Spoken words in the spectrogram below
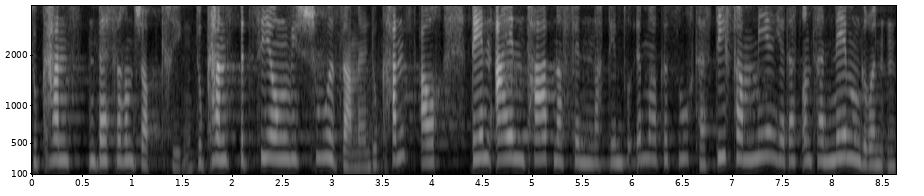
Du kannst einen besseren Job kriegen. Du kannst Beziehungen wie Schuhe sammeln. Du kannst auch den einen Partner finden, nach dem du immer gesucht hast. Die Familie, das Unternehmen gründen,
